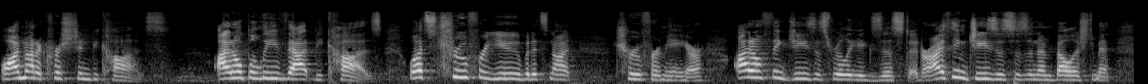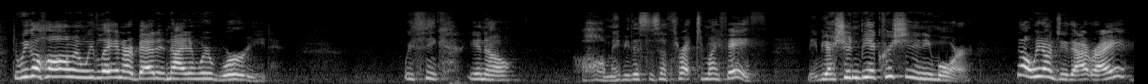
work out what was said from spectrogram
Well, I'm not a Christian because. I don't believe that because. Well, that's true for you, but it's not true for me. Or I don't think Jesus really existed, or I think Jesus is an embellished myth. Do we go home and we lay in our bed at night and we're worried? We think, you know, oh, maybe this is a threat to my faith. Maybe I shouldn't be a Christian anymore. No, we don't do that, right?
